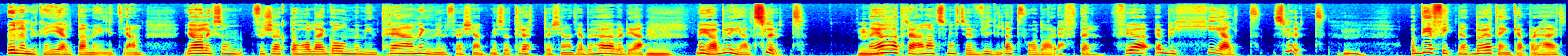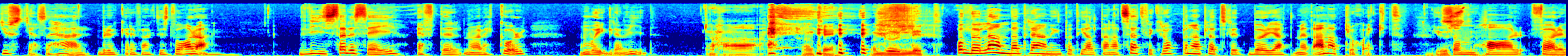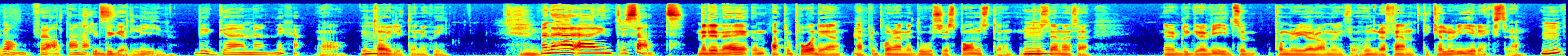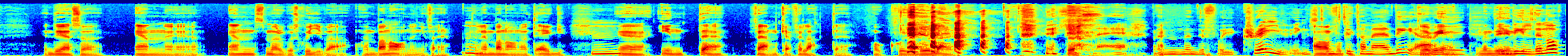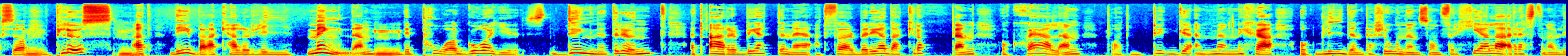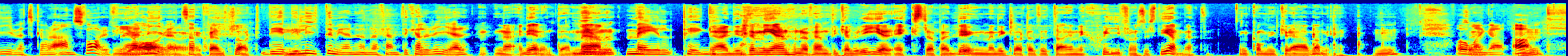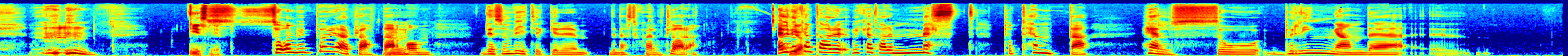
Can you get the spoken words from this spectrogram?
undrar om du kan hjälpa mig lite grann. Jag har liksom försökt att hålla igång med min träning nu för jag har känt mig så trött, jag känner att jag behöver det. Mm. Men jag blir helt slut. Mhm. När jag har tränat så måste jag vila två dagar efter. För jag, jag blir helt slut. Mm. Och det fick mig att börja tänka på det här att just ja, så här brukar det faktiskt vara. Visade sig efter några veckor, hon var ju gravid. Aha, okej. Vad gulligt. Och då landar träning på ett helt annat sätt för kroppen har plötsligt börjat med ett annat projekt. Just som det. har föregång för allt annat. Ska bygga ett liv. Bygga en människa. Ja, det Mm. tar ju lite energi. Men det här är intressant. Men det där, är- um, apropå det, apropå det här med dos-respons då. Mm. Då säger man så här, när du blir gravid så kommer du göra av med ungefär 150 kalorier extra. Mm. Det är alltså en, eh, en smörgåsskiva och en banan ungefär. Eller en banan och ett ägg. Mm. Eh, inte fem kaffelatte och sju bullar. Så, Nej, men, men du får ju cravings. Ja, du måste får- ta med det i, det i bilden också. Mm. Plus Mm. att det är ju bara kalorimängden. Mm. Det pågår ju dygnet runt ett arbete med att förbereda kroppen och själen på att bygga en människa och bli den personen som för hela resten av livet ska vara ansvarig för det här Ja, livet. ja, självklart. det, det är lite mer än 150 kalorier. Nej, det är det inte. Men male pig. nej, det är inte mer än 150 kalorier extra per dygn, men det är klart att det tar energi från systemet. Den kommer ju kräva mer. Mm. oh så- my god. Ja. Mm. I snitt. Så om vi börjar prata Mm. om det som vi tycker är det mest självklara. Eller vi, Ja. kan, ta det, vi kan ta det mest potenta hälsobringande eh,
